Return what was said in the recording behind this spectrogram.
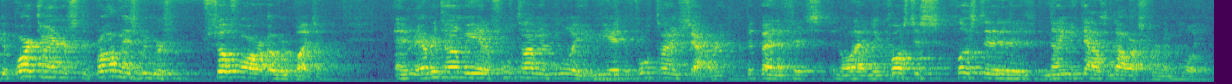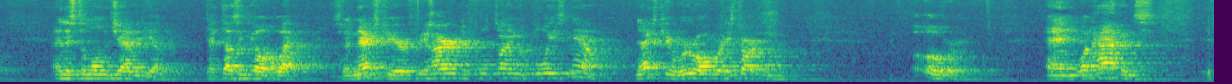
the part-timers, the problem is we were so far over budget. And every time we had a full-time employee, we had the full-time salary, the benefits and all that, and it cost us close to ninety thousand dollars for an employee. And it's the longevity of it, that doesn't go away. So next year, if we hired the full-time employees now, next year, we're already starting over. And what happens is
